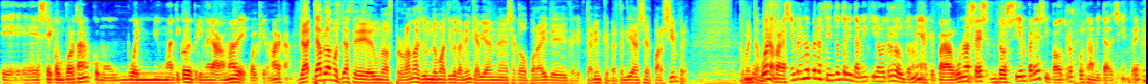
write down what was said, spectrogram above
eh, se comportan como un buen neumático de primera gama de cualquier marca. ya, ya hablamos de hace unos programas de un neumático también que habían eh, sacado por ahí, de, que, también que pretendían ser para siempre. Comentamos. Bueno, para siempre no, pero 130.000 kilómetros de autonomía, que para algunos es dos siempre y para otros pues la mitad de siempre.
